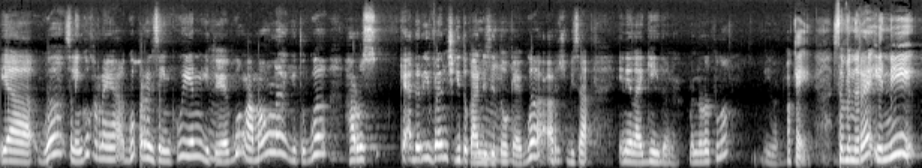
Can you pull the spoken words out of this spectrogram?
ya gue selingkuh karena ya gue pernah diselingkuhin gitu ya. Gue nggak mau lah gitu. Gue harus kayak ada revenge gitu kan di situ. Kayak gue harus bisa ini lagi gitu. Nah, menurut lo gimana? Oke, sebenarnya ini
